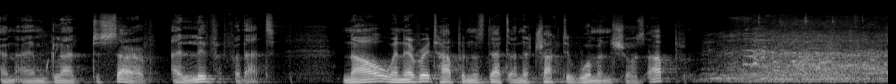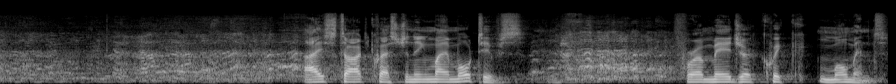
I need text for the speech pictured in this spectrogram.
and I am glad to serve. I live for that. Now, whenever it happens that an attractive woman shows up, I start questioning my motives for a major quick moment.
